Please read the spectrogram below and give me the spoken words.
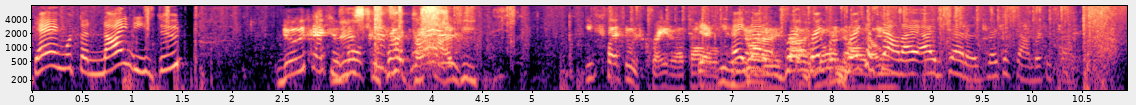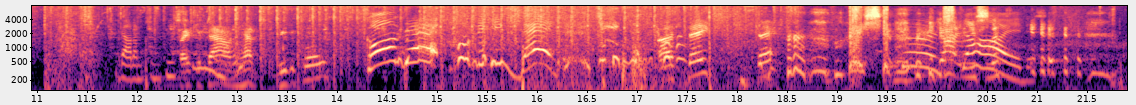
Dang, with the 90s, dude. Dude, this guy's This fucking kid's a crazy. god. He's fighting with Kratos, that's all. Yeah, he's Hey, guys, it's break, break, No, no, break us down. I, I have shadows. Break us down. Break us down. Got him. Break it down. You have to beautiful. Calm down. He's dead. Jesus Uh, Christ. Snake. Snake. we Good got you, Snake. God.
